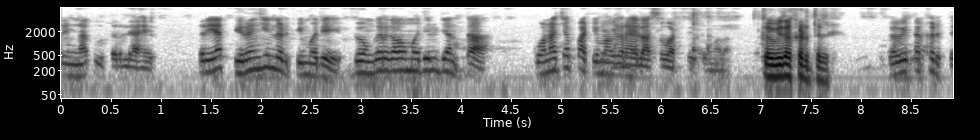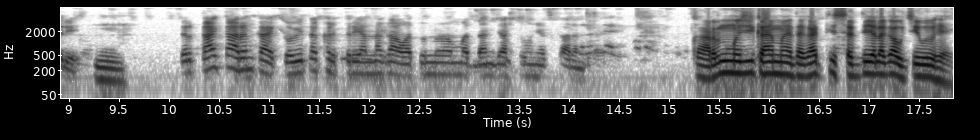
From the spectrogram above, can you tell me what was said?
रिंगणात उतरले आहेत. तर या तिरंगी लढतीमध्ये डोंगरगाव मधील जनता कोणाच्या पाठीमागे राहायला असं वाटतंय तुम्हाला? कविता खडतरे. कविता खडतरे. तर काय कारण काय? कविता खडतरे यांना गावातून मतदान जास्त होण्याचं कारण काय? कारण म्हणजे काय माहीत आहे का? ती सध्याला गावची हे आहे.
